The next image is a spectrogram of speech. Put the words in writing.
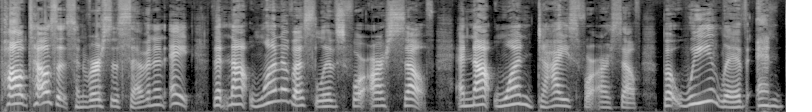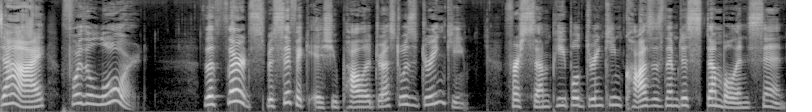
Paul tells us in verses 7 and 8 that not one of us lives for ourselves, and not one dies for ourselves, but we live and die for the Lord. The third specific issue Paul addressed was drinking. For some people, drinking causes them to stumble and sin,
